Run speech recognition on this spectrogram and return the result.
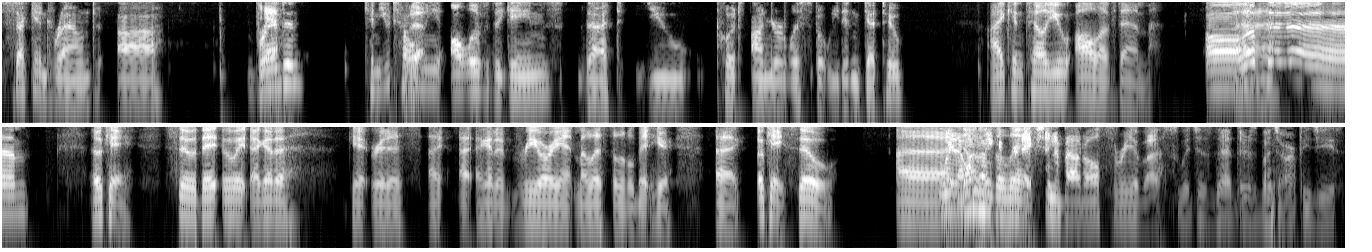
second round. Uh, Brandon, can you tell Yeah. me all of the games that you put on your list but we didn't get to? I can tell you all of them. All uh, of them. Okay, so they. Oh wait, I gotta get rid of. I I, I gotta reorient my list a little bit here. Uh, okay, so. Uh, Wait, I want to make a list. prediction about all three of us, which is that there's a bunch of RPGs.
